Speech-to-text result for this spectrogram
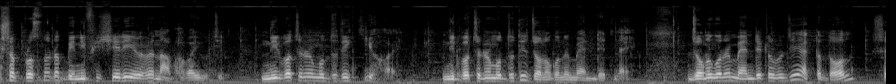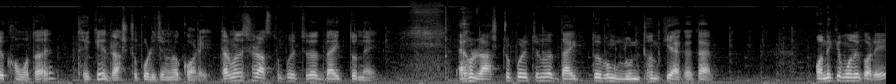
আসলে প্রশ্নটা বেনিফিশিয়ারি এভাবে না ভাবাই উচিত। নির্বাচনের মধ্য দিয়ে কি হয়? নির্বাচনের মধ্য দিয়ে জনগণের ম্যান্ডেট নেয়। জনগণের ম্যান্ডেট অনুযায়ী একটা দল, সে ক্ষমতায় থেকে রাষ্ট্র পরিচালনা করে। তার মানে সে রাষ্ট্র পরিচালনার দায়িত্ব নেয়। এখন রাষ্ট্র পরিচালনার দায়িত্ব এবং লুণ্ঠন কি একাকার? অনেকে মনে করে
